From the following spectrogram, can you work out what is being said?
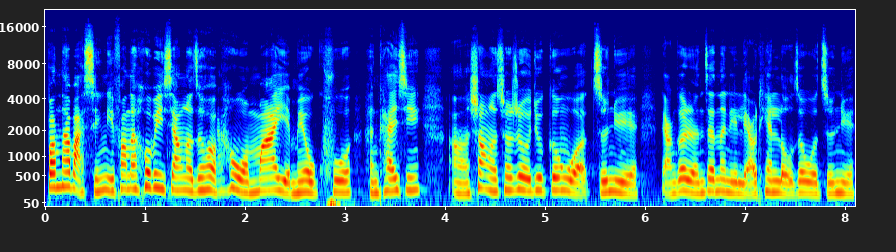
帮他把行李放在后备箱了之后，然后我妈也没有哭，很开心。嗯，上了车之后就跟我侄女两个人在那里聊天，搂着我侄女，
